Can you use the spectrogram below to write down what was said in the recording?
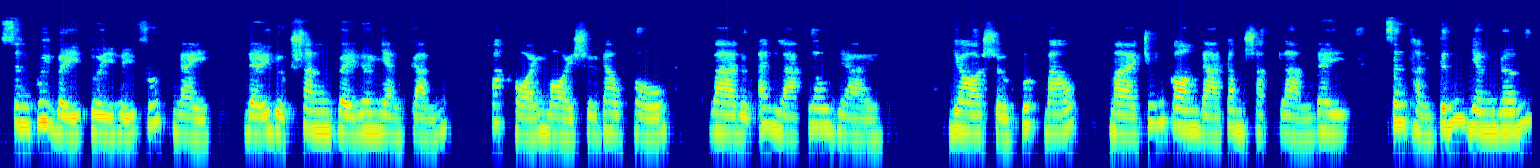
Xin quý vị tùy hỷ phước này để được sanh về nơi nhàn cảnh, thoát khỏi mọi sự đau khổ và được an lạc lâu dài. Do sự phước báo mà chúng con đã trong sạch làm đây, xin thành kính dâng đến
